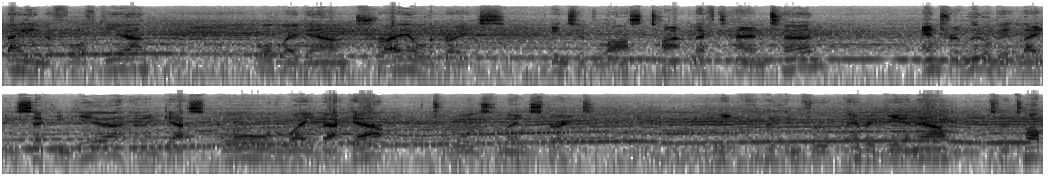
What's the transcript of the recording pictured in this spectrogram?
Bang it into fourth gear, all the way down, trail the brakes into the last tight left-hand turn, enter a little bit late in second gear, and then gas all the way back out towards the main straight. You'll be clicking through every gear now, to the top,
